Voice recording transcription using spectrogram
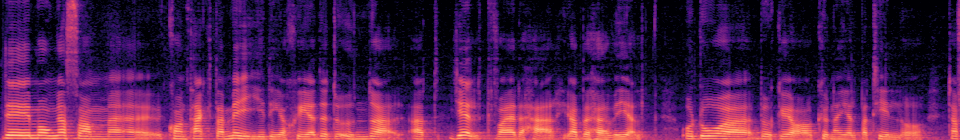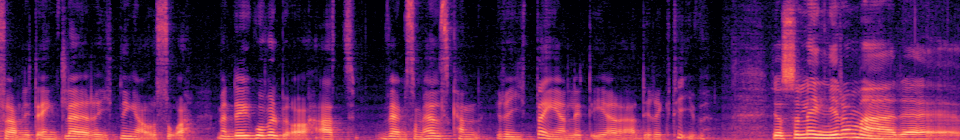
Det är många som eh, kontaktar mig i det skedet och undrar att hjälp, vad är det här? Jag behöver hjälp. Och då brukar jag kunna hjälpa till och ta fram lite enklare ritningar och så. Men det går väl bra att vem som helst kan rita enligt era direktiv? Ja, så länge de är eh,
